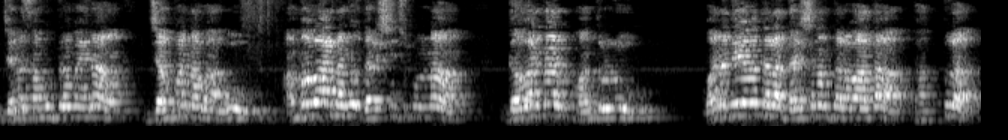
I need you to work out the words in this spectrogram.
జనసముద్రమైన జంపన్నవాగు అమ్మవార్లను దర్శించుకున్న గవర్నర్ మంత్రులు వనదేవతల దర్శనం తర్వాత భక్తుల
